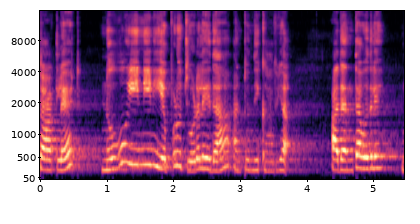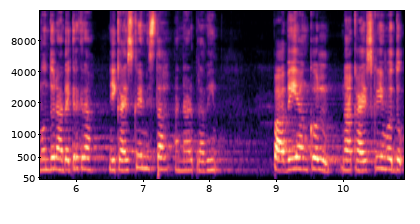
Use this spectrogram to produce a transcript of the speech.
చాక్లెట్ నువ్వు ఇన్నీని ఎప్పుడూ చూడలేదా? అంటుంది కావ్య. అదంతా వదిలే ముందు నా దగ్గరికి రా నీకు ఐస్ క్రీమ్ ఇస్తా అన్నాడు ప్రవీణ్. పవి అంకుల్ నాకు ఐస్ క్రీమ్ వద్దు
